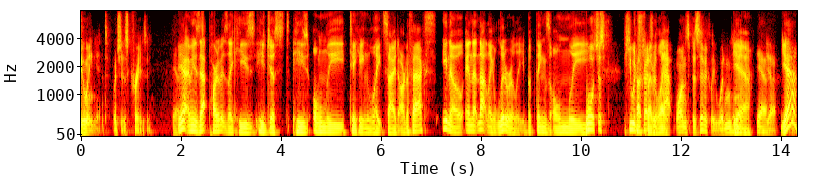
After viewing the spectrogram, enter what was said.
doing it, which is crazy. Yeah, I mean, is that part of it? Is like he's he just he's only taking light side artifacts, you know, and that not like literally, but things only. Well, it's just he would Touched by treasure light. that one specifically, wouldn't he? yeah, Yeah. yeah, yeah.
